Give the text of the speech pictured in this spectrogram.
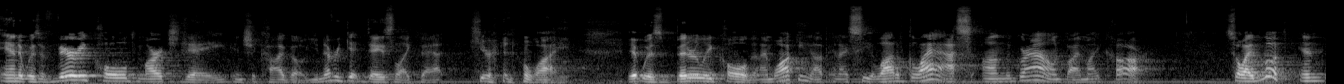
and it was a very cold March day in Chicago. You never get days like that here in Hawaii. It was bitterly cold. And I'm walking up and I see a lot of glass on the ground by my car. So I look, and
